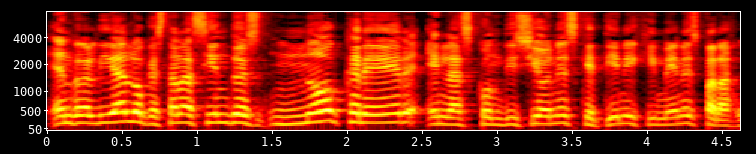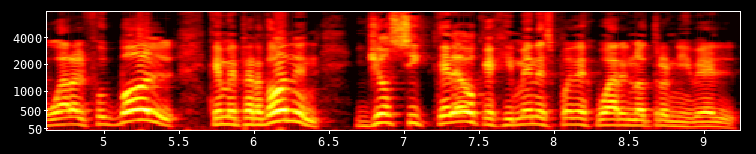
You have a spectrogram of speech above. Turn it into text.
en realidad lo que están haciendo es no creer en las condiciones que tiene Jiménez para jugar al fútbol. Que me perdonen, yo sí creo que Jiménez puede jugar en otro nivel.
